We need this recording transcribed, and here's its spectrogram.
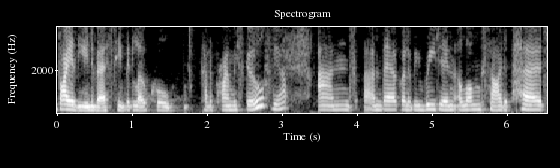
via the university with local kind of primary schools. Yeah. And um, they're going to be reading alongside a paired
